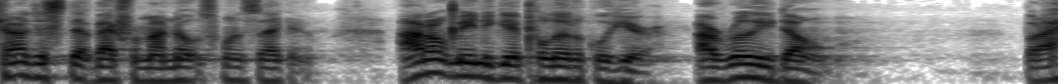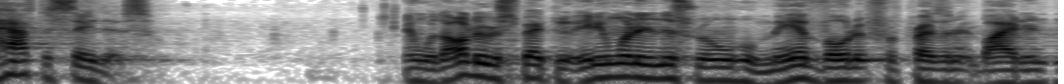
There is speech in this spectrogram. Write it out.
can I just step back from my notes one second? I don't mean to get political here. I really don't. But I have to say this. And with all due respect to anyone in this room who may have voted for President Biden,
